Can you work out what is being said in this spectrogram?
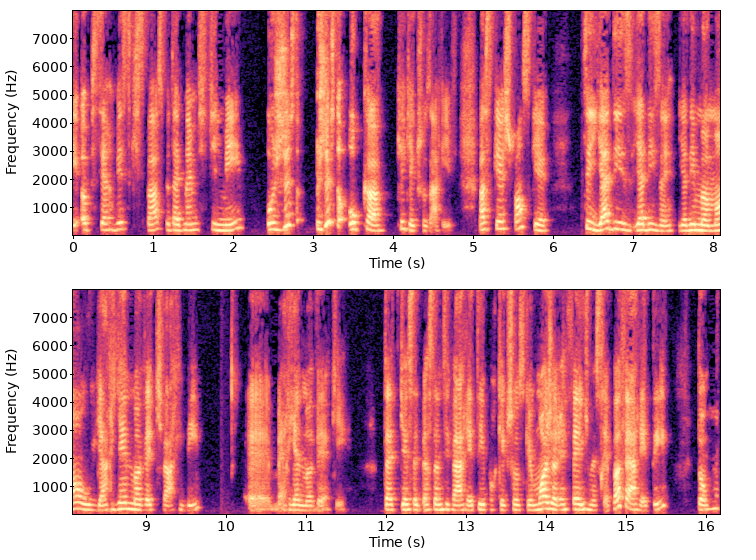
et observer ce qui se passe, peut-être même filmer, au juste, juste au cas que quelque chose arrive. Parce que je pense que, tu sais, il y, a des, y, y a des moments où il n'y a rien de mauvais qui va arriver. Euh, ben, rien de mauvais, OK. Peut-être que cette personne s'est fait arrêter pour quelque chose que moi, j'aurais fait et que je ne me serais pas fait arrêter. Donc, mhm.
